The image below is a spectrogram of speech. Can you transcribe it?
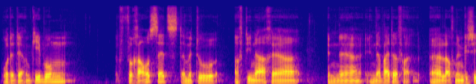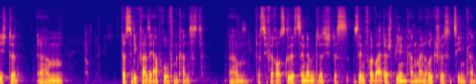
oder der Umgebung voraussetzt, damit du auf die nachher in der, in der weiterlaufenden Geschichte ähm, dass du die quasi abrufen kannst. Ähm, dass die vorausgesetzt sind, damit ich das sinnvoll weiterspielen kann, meine Rückschlüsse ziehen kann.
